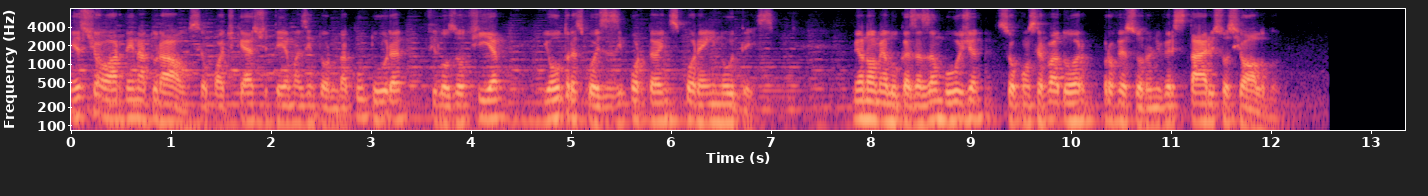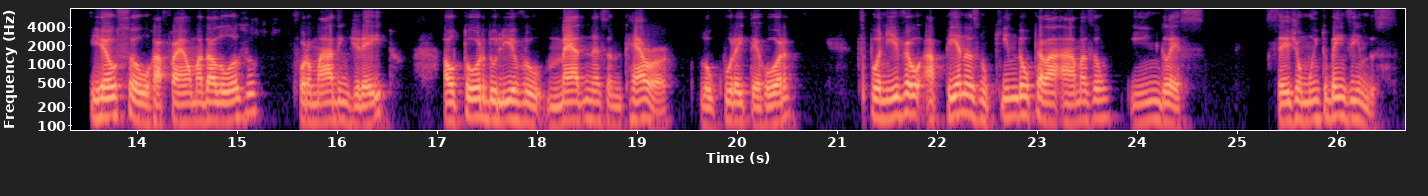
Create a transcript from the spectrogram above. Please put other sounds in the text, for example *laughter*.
Este é o Ordem Natural, seu podcast de temas em torno da cultura, filosofia e outras coisas importantes, porém inúteis. Meu nome é Lucas Azambuja, sou conservador, professor universitário e sociólogo. E eu sou Rafael Madaloso, formado em Direito, autor do livro Madness and Terror, Loucura e Terror, disponível apenas no Kindle pela Amazon e em inglês. Sejam muito bem-vindos.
